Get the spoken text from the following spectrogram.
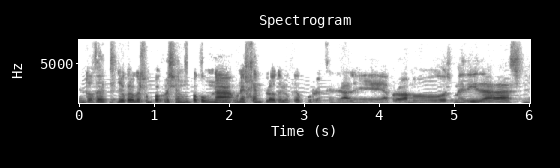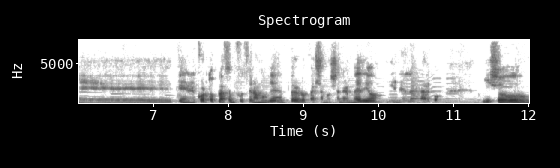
Entonces, yo creo que es un poco, es un, poco una- un ejemplo de lo que ocurre en general. Eh, aprobamos medidas eh, que en el corto plazo funcionan muy bien, pero no pensamos en el medio y en el largo. Y eso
